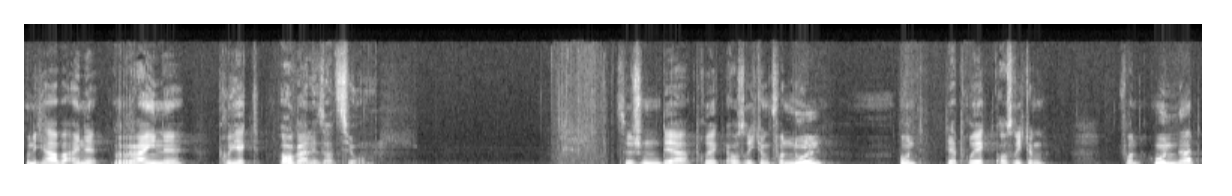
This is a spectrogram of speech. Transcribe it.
und ich habe eine reine Projektorganisation. Zwischen der Projektausrichtung von 0 und der Projektausrichtung von 100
